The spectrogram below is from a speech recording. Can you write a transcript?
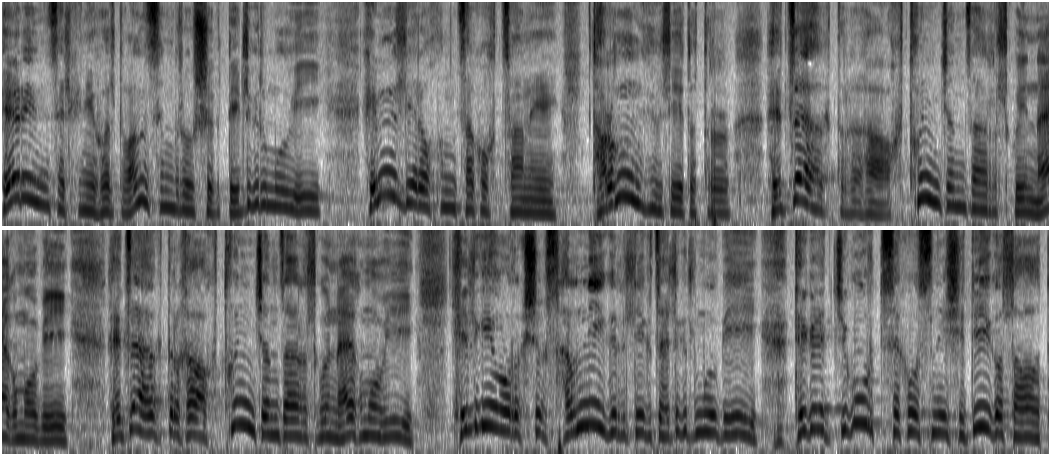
хээрийн салхины хөлд ван сэмрүү шиг дэлгэрмүү би хэмнэл яруухан цаг хугацааны торгон хөвлий дотор хэзээ хагдрахаа огтхон жанзаарлгүй найгмуу би. Хэзээ хагдрахаа огтхон жанзаарлгүй найгмуу би. Хэлгийн ураг шиг сарны гэрлийг залгилмуу би. Тэгээд жигүүрт сахиусны шидийг олоод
